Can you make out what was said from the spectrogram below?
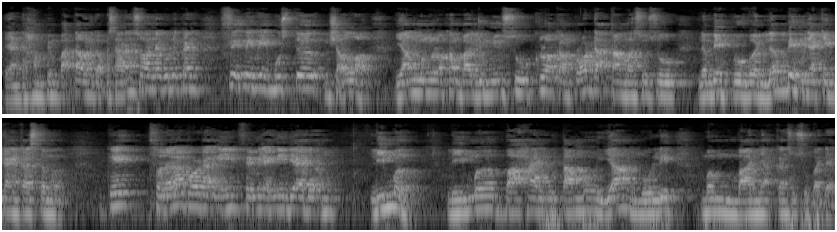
yang dah hampir 4 tahun dekat pasaran. So anda gunakan Fit Me Milk Booster insyaallah yang mengeluarkan baju menyusu keluarkan produk tambah susu lebih proven lebih meyakinkan customer. Okey so dalam produk ni Familac ni dia ada 5 lima bahan utama yang boleh membanyakkan susu badan.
